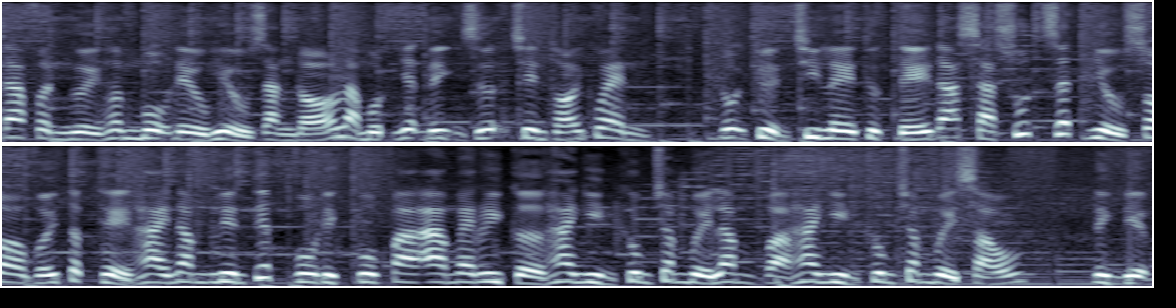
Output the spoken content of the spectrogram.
đa phần người hâm mộ đều hiểu rằng đó là một nhận định dựa trên thói quen. Đội tuyển Chile thực tế đã sa sút rất nhiều so với tập thể 2 năm liên tiếp vô địch Copa America 2015 và 2016. Đỉnh điểm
